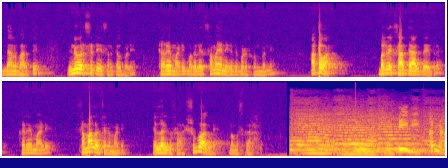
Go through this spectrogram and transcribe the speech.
ಜ್ಞಾನಭಾರತಿ ಯೂನಿವರ್ಸಿಟಿ ಸರ್ಕಲ್ ಬಳಿ ಕರೆ ಮಾಡಿ ಮೊದಲೇ ಸಮಯ ನಿಗದಿಪಡಿಸ್ಕೊಂಡು ಬನ್ನಿ. ಅಥವಾ ಬರಲಿಕ್ಕೆ ಸಾಧ್ಯ ಆಗದೇ ಇದ್ದರೆ ಕರೆ ಮಾಡಿ, ಸಮಾಲೋಚನೆ ಮಾಡಿ. ಎಲ್ಲರಿಗೂ ಸಹ ಶುಭವಾಗಲಿ ನಮಸ್ಕಾರ. ಟಿವಿ ಕನ್ನಡ.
